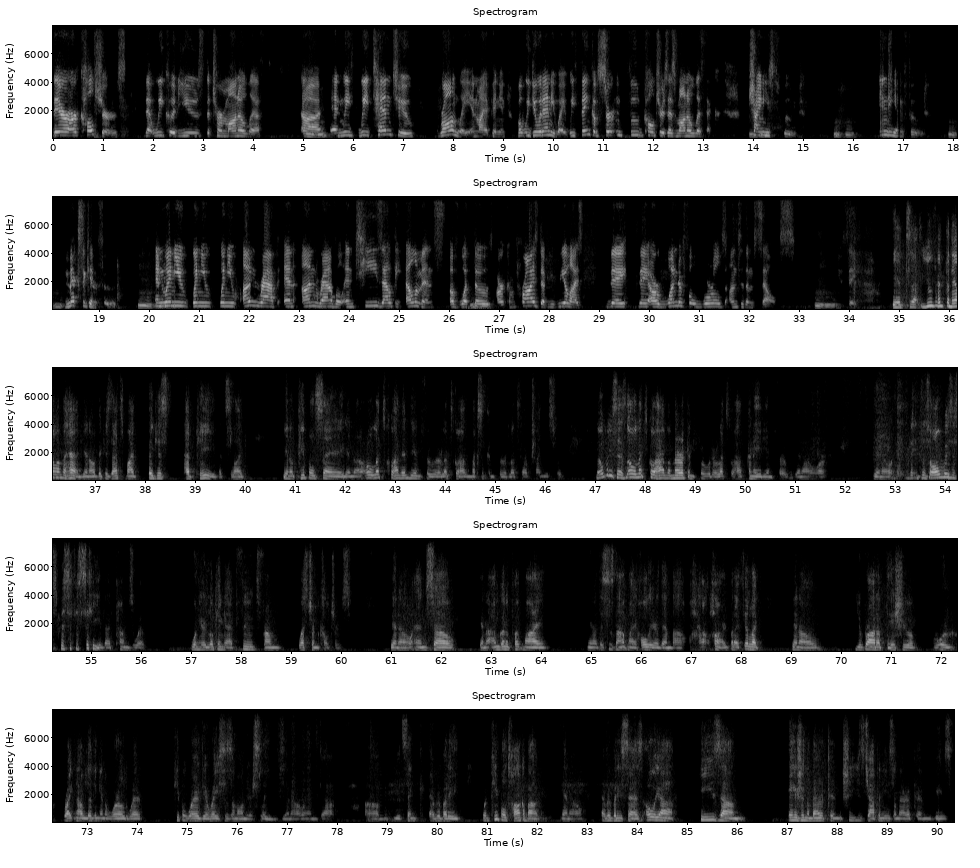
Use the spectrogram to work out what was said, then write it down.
there are cultures that we could use the term monolith, uh, mm-hmm. and we we tend to wrongly, in my opinion, but we do it anyway. We think of certain food cultures as monolithic. Chinese food, mm-hmm. Indian food, mm-hmm. Mexican food. Mm-hmm. And when you when you when you unwrap and unravel and tease out the elements of what mm-hmm. those are comprised of, you realize they they are wonderful worlds unto themselves. Mm-hmm. You see, it uh, you've hit the nail on the head. You know, because that's my biggest pet peeve. It's like, you know, people say, you know, oh, let's go have Indian food or let's go have Mexican food, let's go have Chinese food. Nobody says, no, let's go have American food or let's go have Canadian food, you know, or you know, there's always a specificity that comes with when you're looking at foods from Western cultures, you know. And so, you know, I'm going to put my, you know, this is not my holier than thou heart, but I feel like, you know, you brought up the issue of we're right now living in a world where people wear their racism on their sleeves, you know, and uh, Um, you think everybody, when people talk about, you know, everybody says, oh, yeah, he's um, Asian American, she's Japanese American, he's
